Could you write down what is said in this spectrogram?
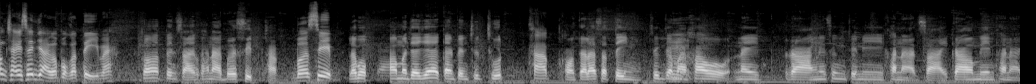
ต้องใช้เส้นใหญ่กว่าปกติไหมก็เป็นสายขนาดเบอร์10ครับ เบอร์สิบ ระบบกาวมันจะแยกกันเป็นชุด ครับๆของแต่ละสตริง ซึ่งจะมาอืม เข้าในรางนี่ซึ่งจะมีขนาดสายกาวเมนขนาด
